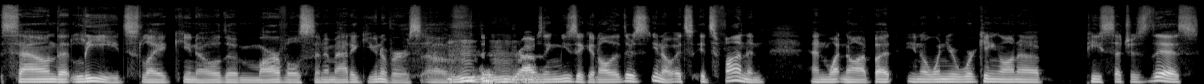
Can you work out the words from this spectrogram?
sound that leads like you know the marvel cinematic universe of mm-hmm, the mm-hmm. rousing music and all that. There's you know it's it's fun and and whatnot. But you know when you're working on a piece such as this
